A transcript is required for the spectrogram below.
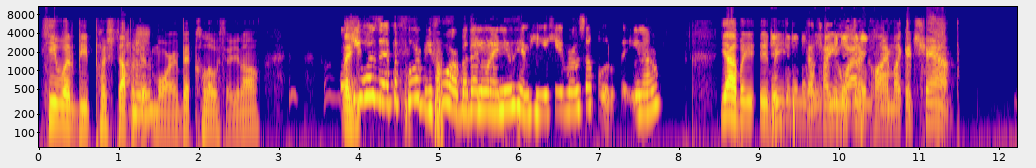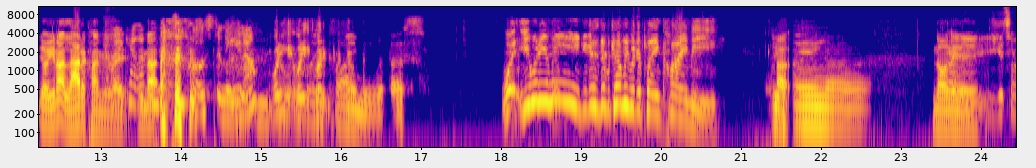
he would be pushed up a bit Mhm. more, a bit closer, you know. Well, he was at the floor before, but then when I knew him, he he rose up a little bit, you know. Yeah, but it, He it did be, get into That's how you ladder climb like a champ. Yo, you're not ladder climbing Like, right. can't You're not. too close to me, you know. What do you? What do you? Don't What, play climb me with us. what, you? What do you mean? You guys never tell me when you're playing Climbey. We Uh, playing uh no name. He gets on.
